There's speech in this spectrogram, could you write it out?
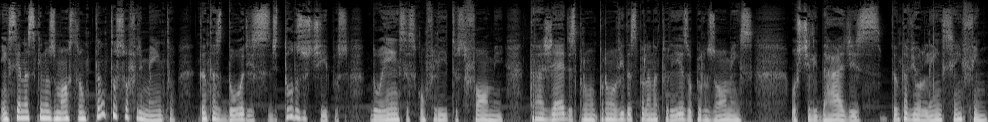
em cenas que nos mostram tanto sofrimento, tantas dores de todos os tipos, doenças, conflitos, fome, tragédias promo- promovidas pela natureza ou pelos homens, hostilidades, tanta violência, enfim.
